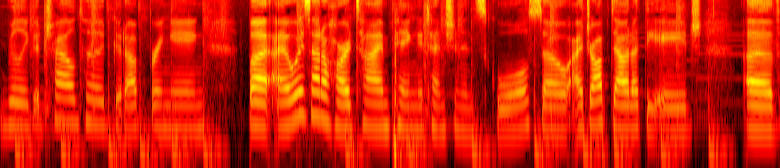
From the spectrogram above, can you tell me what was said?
really good childhood, good upbringing but I always had a hard time paying attention in school, so I dropped out at the age of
